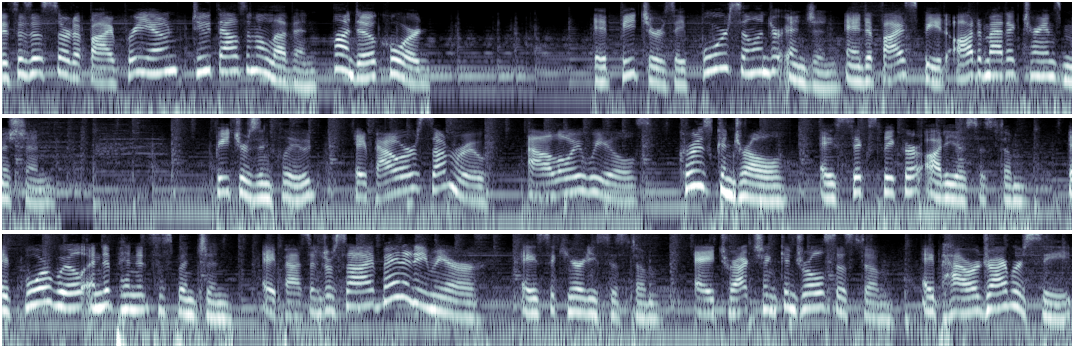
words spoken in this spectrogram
This is a certified pre-owned 2011 Honda Accord. It features a four-cylinder engine and a five-speed automatic transmission. Features include a power sunroof, alloy wheels, cruise control, a six-speaker audio system, a four-wheel independent suspension, a passenger side vanity mirror, a security system, a traction control system, a power driver's seat,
